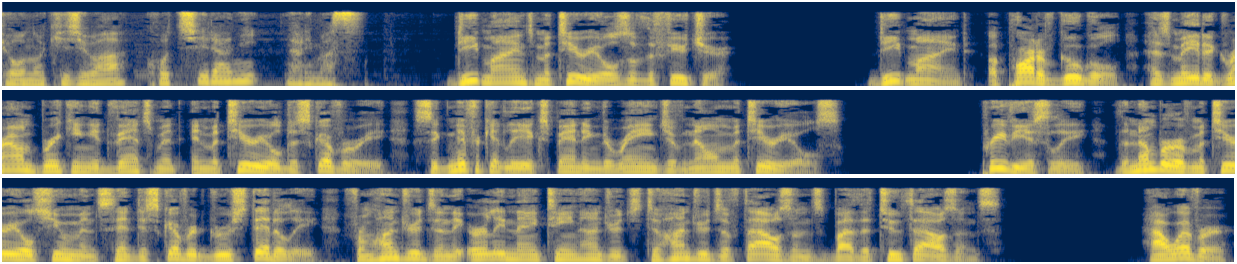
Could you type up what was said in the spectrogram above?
今日の記事はこちらになります。DeepMind's Materials of the Future DeepMind, a part of Google, has made a groundbreaking advancement in material discovery, significantly expanding the range of known materials. Previously, the number of materials humans had discovered grew steadily, from hundreds in the early 1900s to hundreds of thousands by the 2000s. However,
